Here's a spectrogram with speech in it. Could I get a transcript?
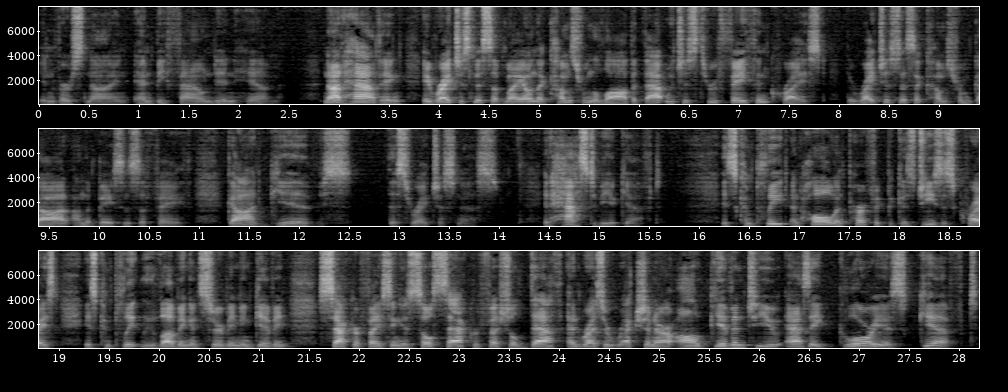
in verse 9 and be found in him, not having a righteousness of my own that comes from the law, but that which is through faith in Christ the righteousness that comes from God on the basis of faith. God gives this righteousness. It has to be a gift. It's complete and whole and perfect because Jesus Christ is completely loving and serving and giving, sacrificing his soul. Sacrificial death and resurrection are all given to you as a glorious gift.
